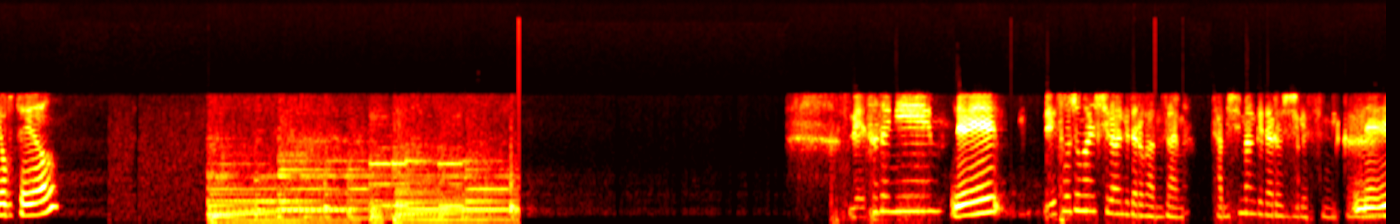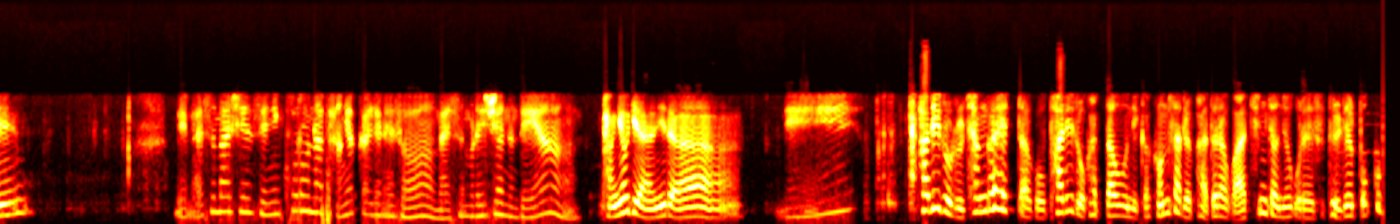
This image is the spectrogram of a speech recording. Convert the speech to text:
여보세요? 네, 선생님. 네, 네, 소중한 시간 기다려 감사합니다. 잠시만 기다려 주시겠습니까? 네. 네, 말씀하신 선생님 코로나 방역 관련해서 말씀을 해주셨는데요. 방역이 아니라 네. 8.15를 참가했다고 8.15 갔다 오니까 검사를 받으라고 아침 저녁으로 해서 들들 볶급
